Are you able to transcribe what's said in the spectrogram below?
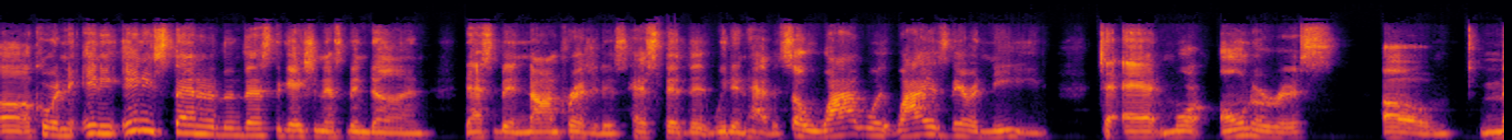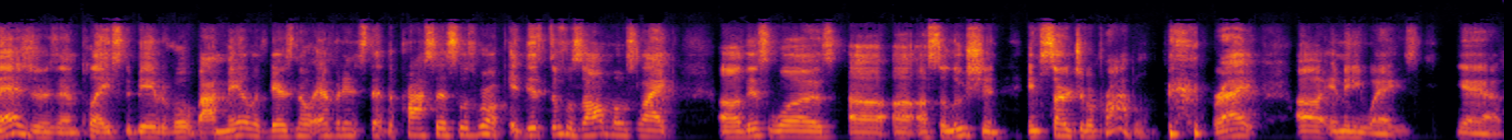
uh, according to any any standard of investigation that's been done that's been non-prejudiced has said that we didn't have it so why would why is there a need to add more onerous um, measures in place to be able to vote by mail if there's no evidence that the process was wrong it, this, this was almost like uh, this was a, a, a, solution in search of a problem right uh, in many ways yeah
